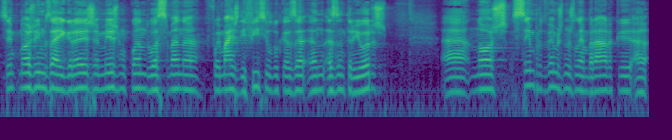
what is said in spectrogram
Sempre que nós vimos à igreja, mesmo quando a semana foi mais difícil do que as, as anteriores, uh, nós sempre devemos nos lembrar que a,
